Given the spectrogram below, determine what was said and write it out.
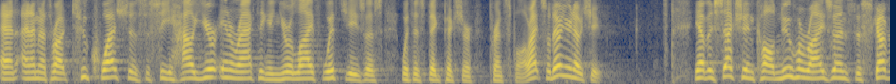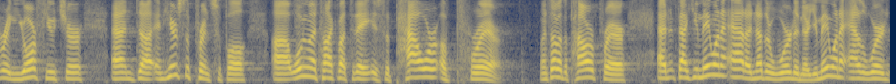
and, and I'm going to throw out two questions to see how you're interacting in your life with Jesus with this big picture principle. All right, so there in your note sheet. You have a section called New Horizons Discovering Your Future. And, uh, and here's the principle. Uh, what we want to talk about today is the power of prayer. We want to talk about the power of prayer. And in fact, you may want to add another word in there. You may want to add the word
